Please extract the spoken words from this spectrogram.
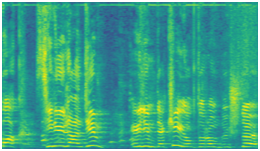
Bak sinirlendim. Elimdeki yıldırım düştü.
